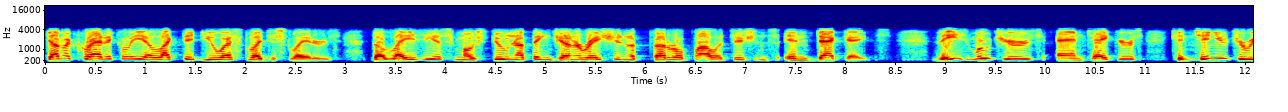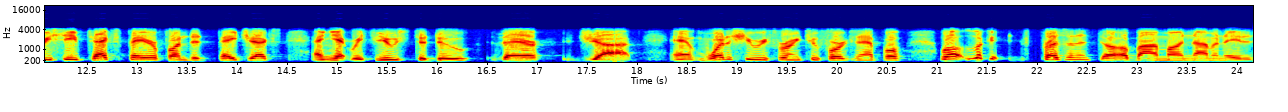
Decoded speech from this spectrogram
democratically elected U.S. legislators, the laziest, most do nothing generation of federal politicians in decades. These moochers and takers continue to receive taxpayer funded paychecks and yet refuse to do their job. And what is she referring to, for example? Well, look at President Obama nominated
